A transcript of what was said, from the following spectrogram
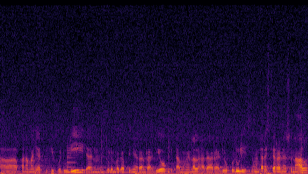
eh, apa namanya TV Peduli dan untuk lembaga penyiaran radio kita mengenal ada Radio Peduli. Sementara secara nasional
